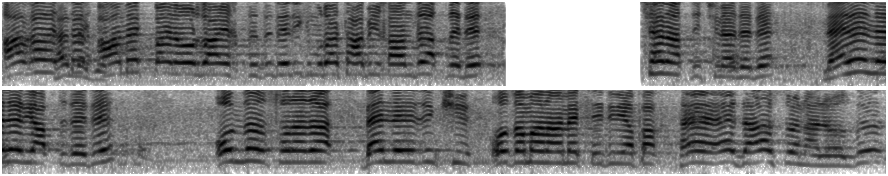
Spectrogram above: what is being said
arkadaşlar de. Ahmet bana orada ayıktırdı. Dedi ki Murat abi kandırak dedi. Ken attı içine dedi. Neler neler yaptı dedi. Ondan sonra da ben de dedim ki o zaman Ahmet dediğini yapak. He daha sonra ne oldu?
